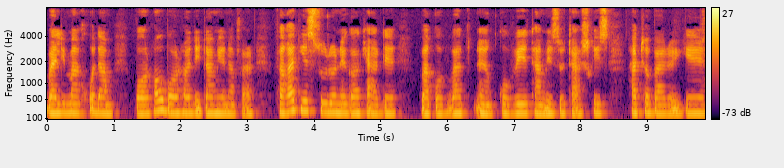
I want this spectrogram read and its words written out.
ولی من خودم بارها و بارها دیدم یه نفر فقط یه سو رو نگاه کرده و قوه, قوه تمیز و تشخیص حتی برای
